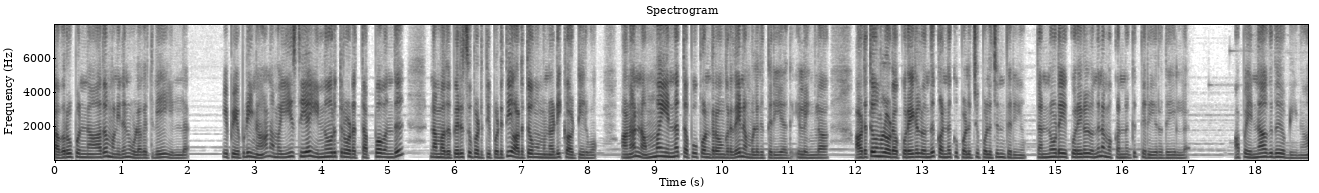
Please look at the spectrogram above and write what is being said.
தவறு பண்ணாத மனிதன் உலகத்திலேயே இல்லை. இப்போ எப்படின்னா நம்ம ஈஸியாக இன்னொருத்தரோட தப்பை வந்து நம்ம அதை பெருசுபடுத்தி படுத்தி அடுத்தவங்க முன்னாடி காட்டிடுவோம் ஆனால் நம்ம என்ன தப்பு பண்ணுறோங்கிறதே நம்மளுக்கு தெரியாது இல்லைங்களா? அடுத்தவங்களோட குறைகள் வந்து கண்ணுக்கு பளிச்சு பளிச்சுன்னு தெரியும். தன்னுடைய குறைகள் வந்து நம்ம கண்ணுக்கு தெரியறதே இல்லை. அப்போ என்ன ஆகுது அப்படின்னா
